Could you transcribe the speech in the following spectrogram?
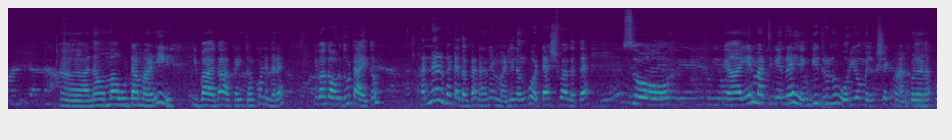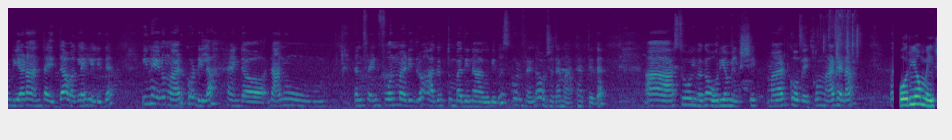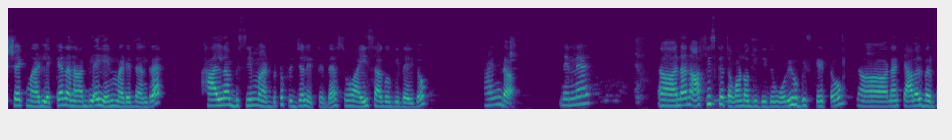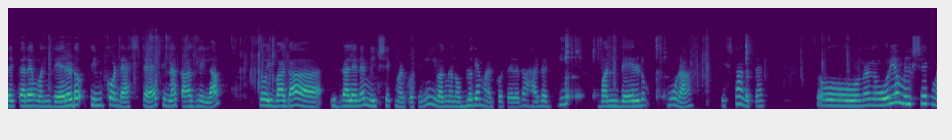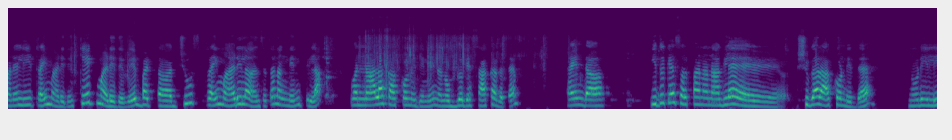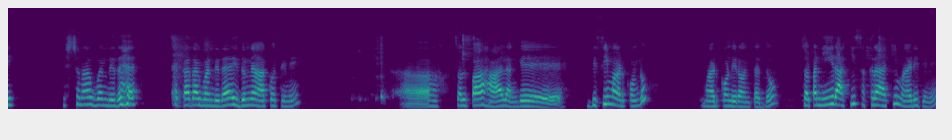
ನಮ್ಮಮ್ಮ ಊಟ ಮಾಡಿ ಇವಾಗ ಕೈ ತೊಳ್ಕೊಂಡಿದ್ದಾರೆ. ಇವಾಗ ಅವ್ರದ್ದು ಊಟ ಆಯಿತು. ಹನ್ನೆರಡು ಗಂಟೆ ತನಕ ನಾನೇನು ಮಾಡಲಿ ನನಗೂ ಹೊಟ್ಟೆ ಹಶ್ವಾಗುತ್ತೆ ಸೊ ಏನು ಮಾಡ್ತೀನಿ ಅಂದರೆ ಹೆಂಗಿದ್ರು ಓರಿಯೋ ಮಿಲ್ಕ್ ಶೇಕ್ ಮಾಡ್ಕೊಳ್ಳೋಣ, ಕುಡಿಯೋಣ ಅಂತ ಇದ್ದ ಅವಾಗಲೇ ಹೇಳಿದ್ದೆ. ಇನ್ನೂ ಏನೂ ಮಾಡ್ಕೊಂಡಿಲ್ಲ ಆ್ಯಂಡ್ ನಾನು ನನ್ನ ಫ್ರೆಂಡ್ ಫೋನ್ ಮಾಡಿದ್ರು, ಹಾಗಾಗಿ ತುಂಬ ದಿನ ಆಗೋಗಿದ್ದು ಸ್ಕೂಲ್ ಫ್ರೆಂಡ್ ಅವ್ರ ಜೊತೆ ಮಾತಾಡ್ತಿದ್ದೆ. ಸೊ ಇವಾಗ ಓರಿಯೋ ಮಿಲ್ಕ್ ಶೇಕ್ ಮಾಡ್ಕೋಬೇಕು, ಮಾಡೋಣ. ಓರಿಯೋ ಮಿಲ್ಕ್ ಶೇಕ್ ಮಾಡಲಿಕ್ಕೆ ನಾನು ಆಗಲೇ ಏನು ಮಾಡಿದ್ದೆ ಅಂದರೆ ಹಾಲನ್ನ ಬಿಸಿ ಮಾಡಿಬಿಟ್ಟು ಫ್ರಿಜ್ಜಲ್ಲಿ ಇಟ್ಟಿದ್ದೆ. ಸೊ ಐಸ್ ಆಗೋಗಿದೆ ಇದು. ಆ್ಯಂಡ್ ನಿನ್ನೆ ನಾನು ಆಫೀಸ್ಗೆ ತಗೊಂಡೋಗಿದ್ದಿದ್ದು ಓರಿಯೋ ಬಿಸ್ಕೆಟು. ನಾನು ಕ್ಯಾಬಲ್ಲಿ ಬರ್ಬೇಕಾದ್ರೆ ಒಂದೆರಡು ತಿನ್ಕೊಂಡೆ ಅಷ್ಟೇ ತಿನ್ನಕ್ಕಾಗ್ಲಿಲ್ಲ ಸೊ ಇವಾಗ ಇದ್ರಲ್ಲೇನೆ ಮಿಲ್ಕ್ ಶೇಕ್ ಮಾಡ್ಕೋತೀನಿ. ಇವಾಗ ನಾನು ಒಬ್ಳಿಗೆ ಮಾಡ್ಕೋತಾ ಇರೋದು. ಹಾಗಾಗಿ ಒಂದೆರಡು, ಮೂರಾ? ಎಷ್ಟಾಗುತ್ತೆ ಸೊ ನಾನು ಓರಿಯೋ ಮಿಲ್ಕ್ ಶೇಕ್ ಮನೇಲಿ ಟ್ರೈ ಮಾಡಿದ್ದೀನಿ. ಕೇಕ್ ಮಾಡಿದ್ದೀವಿ ಬಟ್ ಜ್ಯೂಸ್ ಟ್ರೈ ಮಾಡಿಲ್ಲ ಅನ್ಸುತ್ತೆ ನಂಗೆ ನೆನಪಿಲ್ಲ. ಒಂದ್ ನಾಲ್ಕು ಹಾಕೊಂಡಿದೀನಿ ನಾನು ಒಬ್ಳಿಗೆ ಸಾಕಾಗತ್ತೆ. ಅಂಡ್ ಇದಕ್ಕೆ ಸ್ವಲ್ಪ ನಾನು ಆಗ್ಲೇ ಶುಗರ್ ಹಾಕೊಂಡಿದ್ದೆ. ನೋಡಿ ಇಲ್ಲಿ, ಎಷ್ಟ್ ಚೆನ್ನಾಗ್ ಬಂದಿದೆ, ಸಖತ್ತಾಗಿ ಬಂದಿದೆ, ಇದನ್ನೇ ಹಾಕೋತೀನಿ. ಆ, ಸ್ವಲ್ಪ ಹಾಲ್ ಹಂಗೆ ಬಿಸಿ ಮಾಡ್ಕೊಂಡು ಮಾಡ್ಕೊಂಡಿರೋ ಅಂತದ್ದು ಸ್ವಲ್ಪ ನೀರ್ ಹಾಕಿ ಸಕ್ಕರೆ ಹಾಕಿ ಮಾಡಿದೀನಿ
